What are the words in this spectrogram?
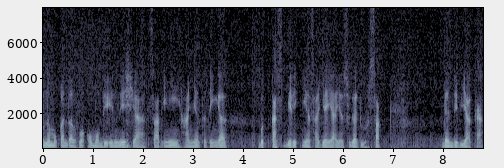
menemukan telepon umum di Indonesia saat ini hanya tertinggal bekas biliknya saja ya yang sudah rusak dan dibiarkan.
